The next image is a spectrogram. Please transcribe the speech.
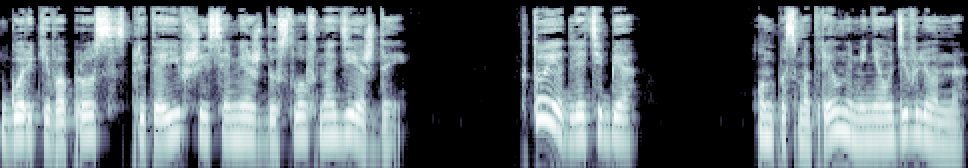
Горький вопрос с между слов надеждой. «Кто я для тебя?» Он посмотрел на меня удивленно,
